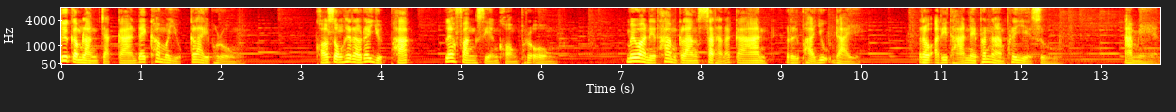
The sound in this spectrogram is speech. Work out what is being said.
ด้วยกำลังจากการได้เข้ามาอยู่ใกล้พระองค์ ขอทรงให้เราได้หยุดพักและฟังเสียงของพระองค์ ไม่ว่าในท่ามกลางสถานการณ์หรือพายุใด เราอธิษฐานในพระนามพระเยซู อาเมน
